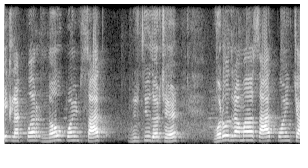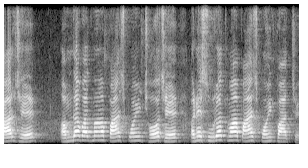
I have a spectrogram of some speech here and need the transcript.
એક લાખ પર નવ પોઈન્ટ સાત મૃત્યુદર છે, વડોદરામાં સાત પોઈન્ટ ચાર છે, અમદાવાદમાં પાંચ પોઈન્ટ છ છે અને સુરતમાં પાંચ પોઈન્ટ પાંચ છે.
